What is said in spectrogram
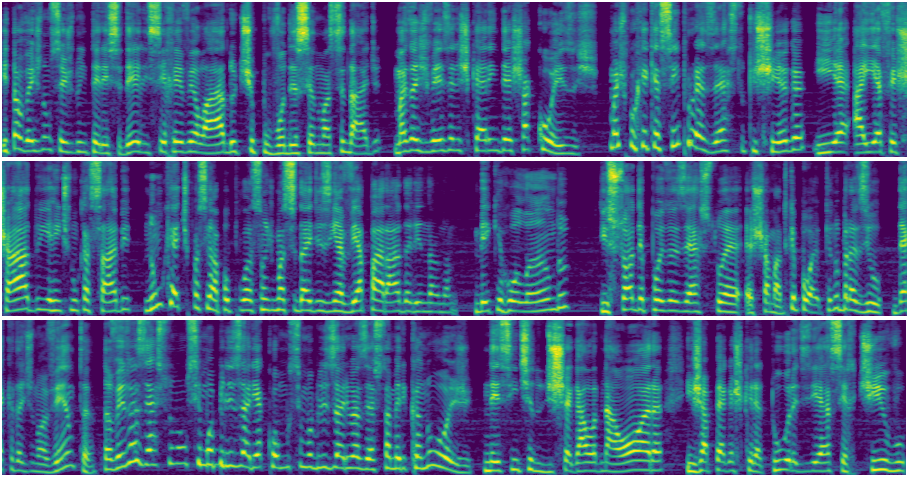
E talvez não seja do interesse deles ser revelado, tipo, vou descer numa cidade. Mas às vezes eles querem deixar coisas. Mas por que, é sempre o exército que chega e é, aí é fechado e a gente nunca sabe? Nunca é, tipo assim, a população de uma cidadezinha vê a parada ali na, na, meio que rolando e só depois o exército é, é, chamado. Porque, pô, aqui no Brasil, década de 90, talvez o exército não se mobilizaria como se mobilizaria o exército americano hoje. Nesse sentido de chegar lá na hora e já pega as criaturas e é assertivo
